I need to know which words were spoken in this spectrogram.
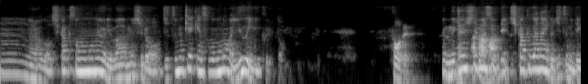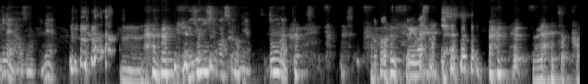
うん。なるほど。資格そのものよりは、むしろ実務経験そのものが優位に来ると。そうです。矛盾してますよねね。資格がないと実務できないはずなのにね。うん。矛盾してますよね。どうなってるんです？すすみません。詰められちゃった。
